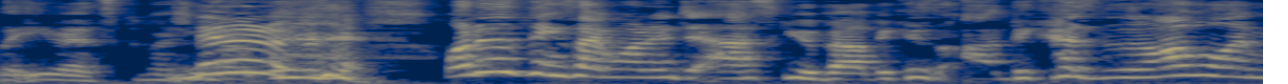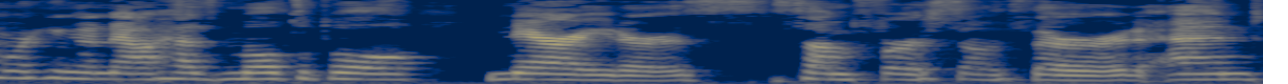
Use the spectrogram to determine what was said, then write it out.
let you ask a question. No, no, no. one of the things I wanted to ask you about because because the novel I'm working on now has multiple narrators, some first, some third, and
